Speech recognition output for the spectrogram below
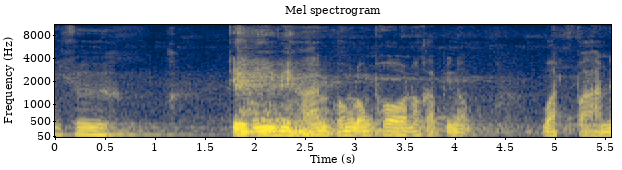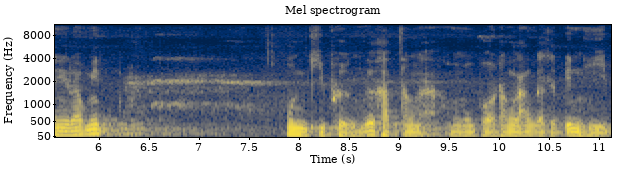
นี่คือเจดีย์วิหารของหลวงพ่อนะครับพี่น้องวัดป่าเนรมิตร หุ่นขี้ผึ่งเด้อครับทางหน้าของหลวงพ่อทางหลังก็จะเป็นหีบ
